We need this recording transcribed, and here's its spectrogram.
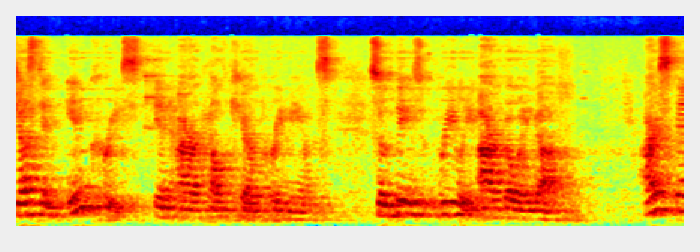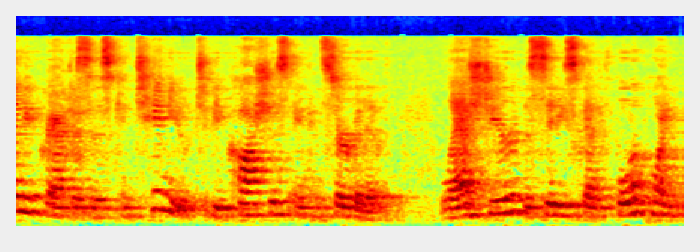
Just an increase in our health care premiums. So things really are going up. Our spending practices continue to be cautious and conservative. Last year, the city spent $4.9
